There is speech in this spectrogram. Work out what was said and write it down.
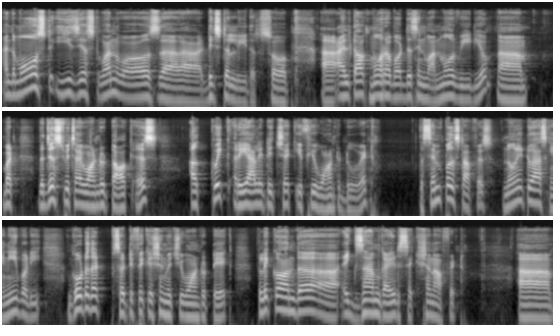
And the most easiest one was uh, digital leader. So uh, i'll talk more about this in one more video. Um, but the gist which i want to talk is a quick reality check if you want to do it the simple stuff is no need to ask anybody. Go to that certification which you want to take. Click on the uh, exam guide section of it. Uh,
